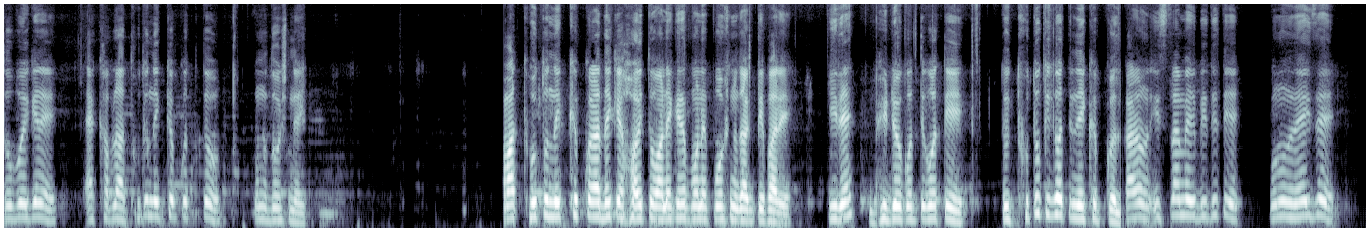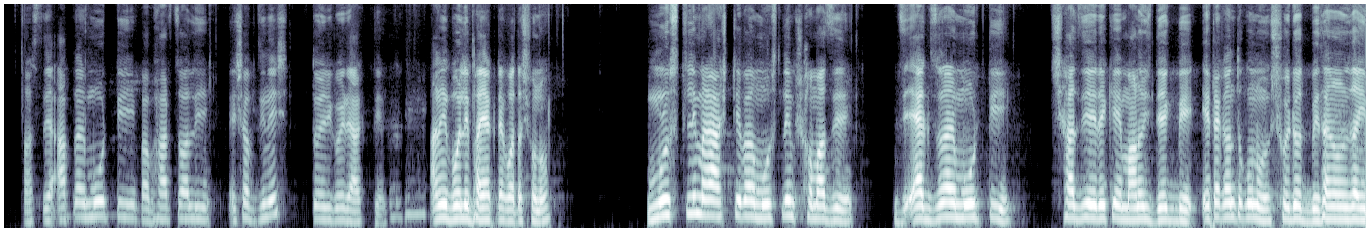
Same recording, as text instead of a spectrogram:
তবু এখানে এক খাবলা থুতু নিক্ষেপ করতে তো কোনো দোষ নেই। আমার থুতু নিক্ষেপ করা দেখে হয়তো অনেকের মনে প্রশ্ন জাগতে পারে। কি রে? ভিডিও করতে করতে তুই থুতু কি করতে নিক্ষেপ করলি? কারণ ইসলামের বিধিতে কোনো নেই যে, আছে আপনার মূর্তি বা ভার্চুয়ালি এসব জিনিস তৈরি করে রাখতে। আমি বলি, ভাই, একটা কথা শোনো। মুসলিম রাষ্ট্রে বা মুসলিম সমাজে যে একজনের মূর্তি সাজিয়ে রেখে মানুষ দেখবে, এটা কিন্তু কোনো শরীয়ত বিধান অনুযায়ী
